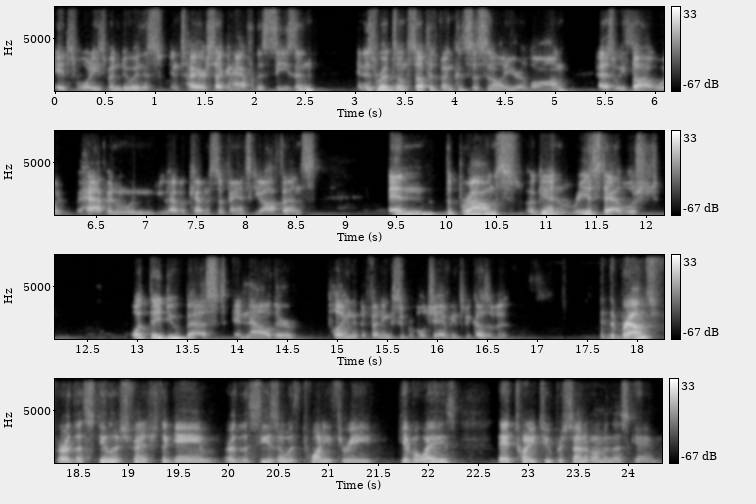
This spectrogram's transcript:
it's what he's been doing this entire second half of the season. And his red zone stuff has been consistent all year long, as we thought would happen when you have a Kevin Stefanski offense. And the Browns, again, reestablished what they do best, and now they're playing the defending Super Bowl champions because of it. The Browns or the Steelers finished the game or the season with 23 giveaways. They had 22% of them in this game.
